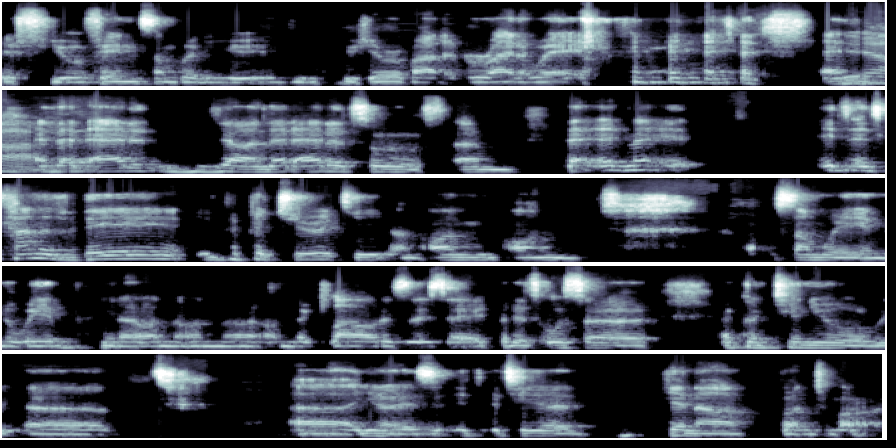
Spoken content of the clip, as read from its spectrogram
if you offend somebody, you, you hear about it right away. and, yeah. and that added, yeah, and that added sort of, um, that it, it, it's, it's kind of there in perpetuity on, on, on somewhere in the web, you know, on, on, the, on the cloud, as they say, but it's also a continual, uh, uh, you know, it's, it's, here, here now, gone tomorrow,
